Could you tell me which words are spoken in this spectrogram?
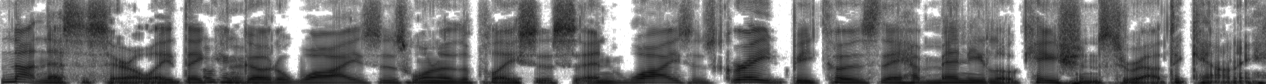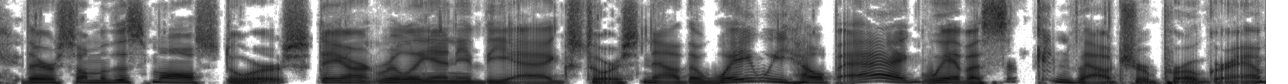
Not necessarily. They can go to Weis is one of the places, and Weis is great because they have many locations throughout the county. There are some of the small stores. They aren't really any of the ag stores. Now, the way we help ag, we have a second voucher program.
